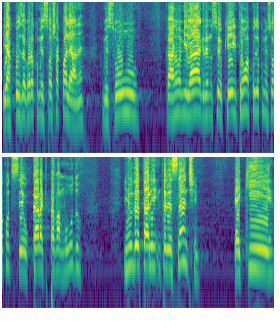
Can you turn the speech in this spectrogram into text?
e a coisa agora começou a chacoalhar, né? Começou o caramba, milagre, não sei o quê, então a coisa começou a acontecer. O cara que estava mudo. E um detalhe interessante é que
